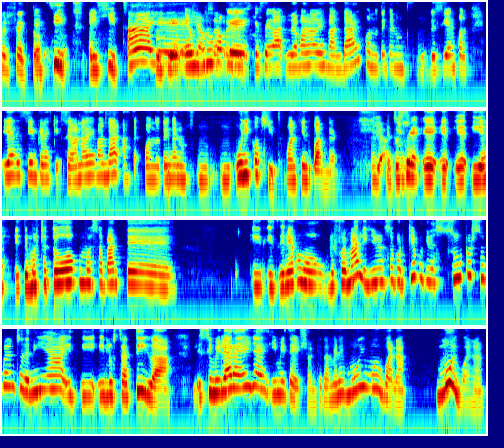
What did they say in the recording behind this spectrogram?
Perfecto. El hit, el hit. Ah, porque es un grupo que, que, se va, van a desbandar cuando tengan un, decían, cuando, ellas decían que, que se van a desbandar hasta cuando tengan un, un, único hit, one hit wonder. Entonces, eh, eh, eh, y te muestra todo como esa parte, y, y, tenía como, le fue mal, y yo no sé por qué, porque era súper, súper entretenida y, y, ilustrativa. Similar a ella es Imitation, que también es muy, muy buena, muy buena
